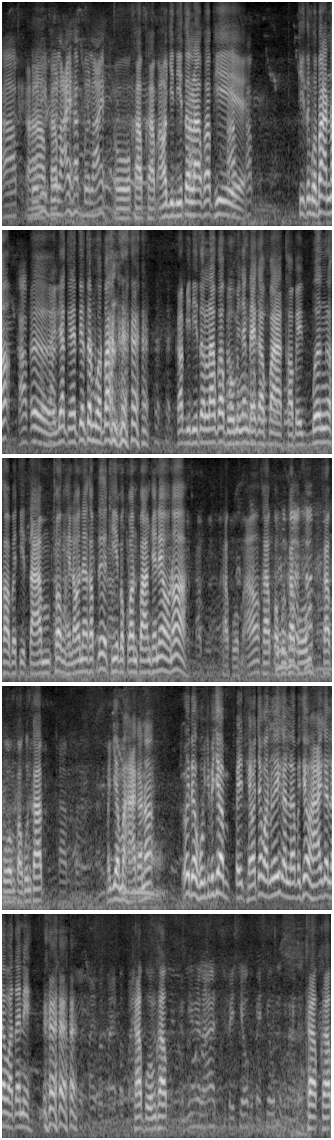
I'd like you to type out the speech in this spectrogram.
ครับอ่าเบอร์นี้ครัเบบอร์ไลน์ครับเบอร์ไลน์ โอ้ครับครับเอายินดีต้อนรับครับพี่ครับ พี่ตำรวจบ้านเนาะครับเออเรียกเรียกตำรวจบ้าน ครับยินดีต้อนรับครับผมเป็นยังไงก็ฝากเข้าไปเบิ้งแล้วเข้าไปติดตามช่องให้เรานะครับเด้อทีประกรณ์ฟาร์มชาแนลเนาะครับผม ครับผมเอาครับขอบคุณครับผมครับผมขอบคุณครับ ครับ มาเยี่ยมมาหากันเนาะเออเดี๋ยวผมจะไปเยี่ยมไปแถวจังหวัดเลยกันแล้วไปเที่ยวหายกันแล้วว่ะตอนนี้ ไปไปไปไปครับผมครับมีเวลาไปเที่ยวก็ไปเที่ยวเรื่องขนาดนั้นครับครับ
